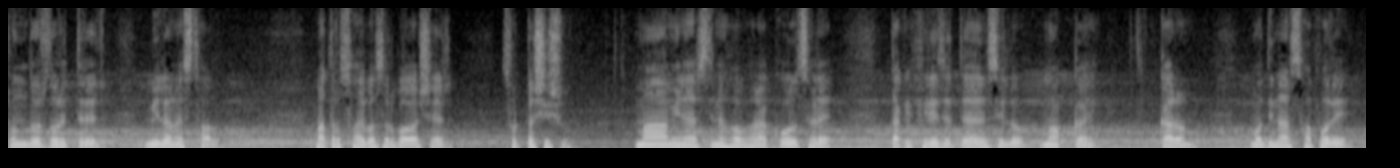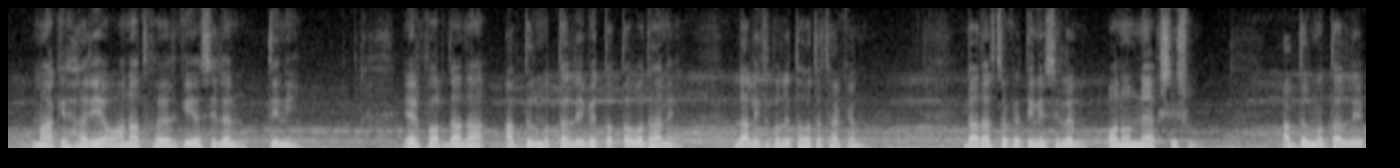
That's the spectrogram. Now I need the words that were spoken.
সুন্দর চরিত্রের মিলনস্থল। মাত্র ছয় বছর বয়সের ছোট্ট শিশু। মা আমিনার স্নেহ ভরা কোল ছেড়ে তাকে ফিরে যেতে হয়েছিল মক্কায়। কারণ মদিনার সফরে মাকে হারিয়ে অনাথ হয়ে গিয়েছিলেন তিনি। এরপর দাদা আব্দুল মুত্তালিবের তত্ত্বাবধানে লালিত পালিত হতে থাকেন। দাদার চোখে তিনি ছিলেন অনন্য এক শিশু। আব্দুল মুত্তালিব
